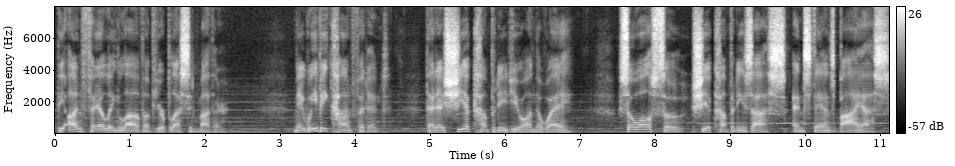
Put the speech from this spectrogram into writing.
the unfailing love of your Blessed Mother. May we be confident that as she accompanied you on the way, so also she accompanies us and stands by us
